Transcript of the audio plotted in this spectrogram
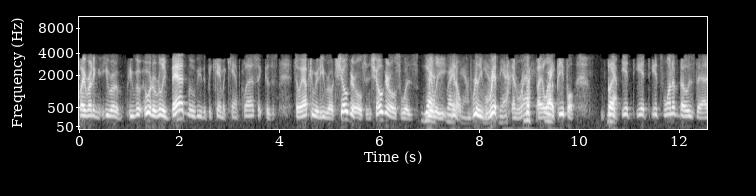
by writing. He wrote a he wrote a really bad movie that became a camp classic. Because so afterward he wrote Showgirls, and Showgirls was Yes, really right, you know yeah, really yeah, ripped yeah. and rapped Right, by a lot right. of people. But it it it's one of those that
